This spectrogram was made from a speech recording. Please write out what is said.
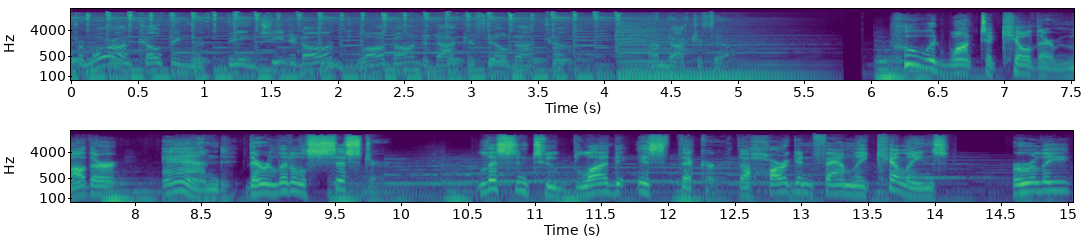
For more on coping with being cheated on, log on to drphil.com. I'm Dr. Phil. Who would want to kill their mother and their little sister? Listen to Blood is Thicker The Hargan Family Killings early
